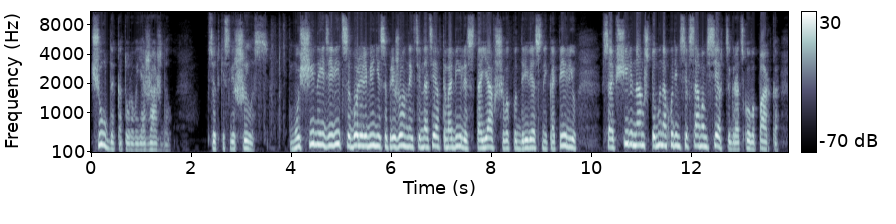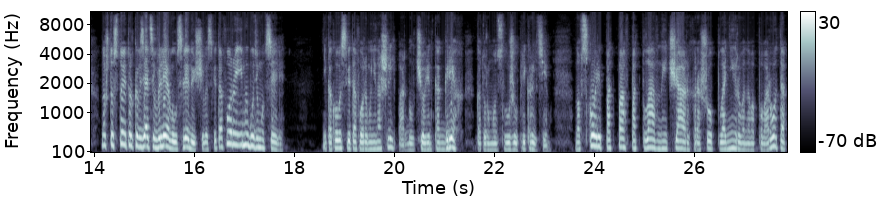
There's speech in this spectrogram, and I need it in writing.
Чудо, которого я жаждал, все-таки свершилось. Мужчина и девица, более или менее сопряженные в темноте автомобиля, стоявшего под древесной капелью, сообщили нам, что мы находимся в самом сердце городского парка, но что стоит только взять влево у следующего светофора, и мы будем у цели. Никакого светофора мы не нашли, парк был черен как грех, которому он служил прикрытием. Но вскоре, подпав под плавные чары хорошо планированного поворота,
